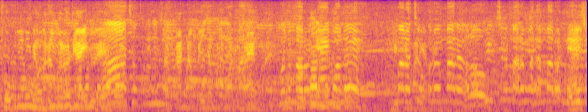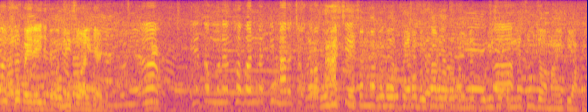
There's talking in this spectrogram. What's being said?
છોકરીની મરજી વિરુદ્ધ પોલીસ શું કહી રહી છે તમારો છોકરો હાલ ક્યાં છે? તો મને ખબર નથી મારો છોકરો પોલીસ સ્ટેશનમાં તમે અત્યારે બેસાડ્યા હતા તમને પોલીસે તમને શું જ માહિતી આપી?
